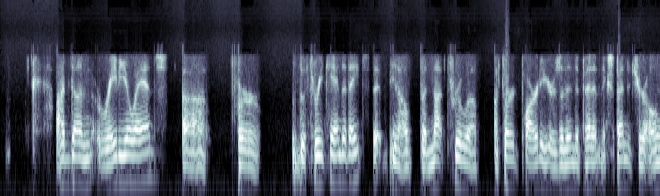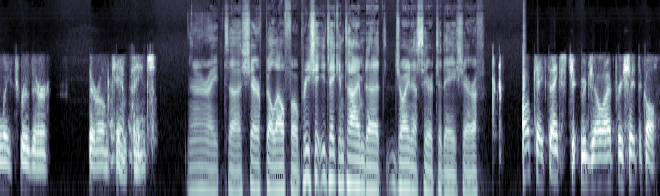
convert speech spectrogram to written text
I've done radio ads uh, for the three candidates that you know, but not through a, a third party or as an independent expenditure, only through their their own campaigns. All right, uh, Sheriff Bill Elfo. Appreciate you taking time to join us here today, Sheriff. Okay, thanks, Joe. I appreciate the call.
